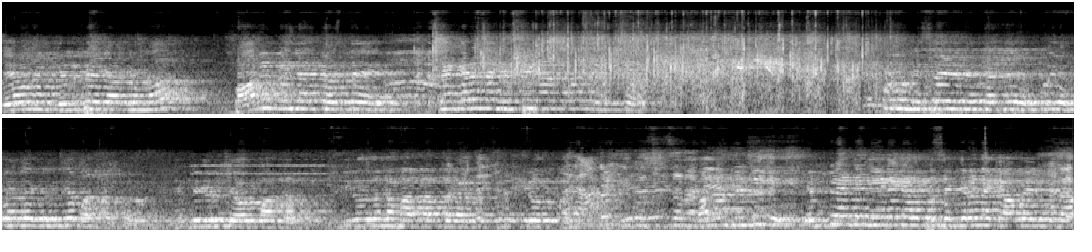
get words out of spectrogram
కేవలం గెలిపే కాకుండా భారీ మెజార్టీ వస్తే శంకరన్న ఎంపీ కాకుండా గెలుస్తారు. ఏంటంటే ఎప్పుడు ఎమ్మెల్యే గురించే మాట్లాడతారు. ఎంపీ గురించి ఎవరు మాట్లాడతారు ఈ రోజున మాట్లాడతారు. కాబట్టి ఈ రోజు ఎంపీ అంటే నేనే కాదు. ఇప్పుడు శంకరన్న కాబోయే నా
